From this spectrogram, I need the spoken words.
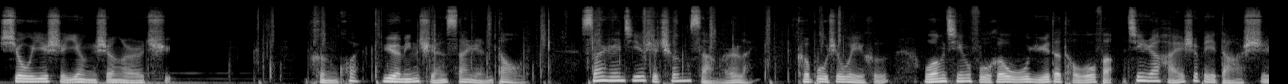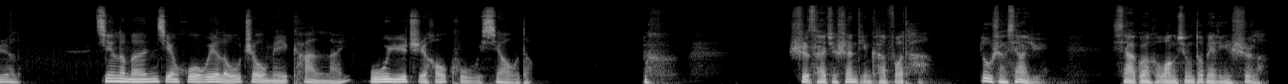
秀衣使应声而去。很快，岳明权三人到了，三人皆是撑伞而来。可不知为何，王清甫和吴瑜的头发竟然还是被打湿了。进了门，见霍威楼皱眉看来，吴语只好苦笑道：“ 适才去山顶看佛塔，路上下雨，下官和王兄都被淋湿了，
